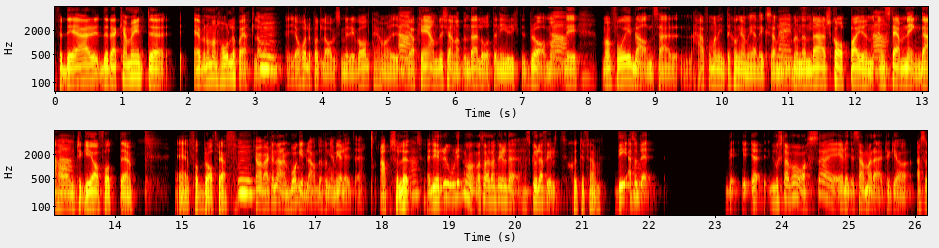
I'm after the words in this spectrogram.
för det, är, det där kan man ju inte, även om man håller på ett lag. Mm. Jag håller på ett lag som är rival till Hammarby. Ja. Men jag kan ju ändå känna att den där låten är ju riktigt bra. Man, Ja. det, man får ju ibland så här, här får man inte sjunga med liksom. Nej, men men den precis. där skapar ju en, Ja. en stämning. Där har Ja. de, tycker jag, fått, eh, eh, fått bra träff. Kan vara värt en armbåge ibland och sjunga med lite. Absolut. Men det är roligt med honom. Vad sa du att han fyllde? Skulle ha fyllt? 75. Det, alltså det, ja, Gustav Vasa är lite samma där tycker jag. Alltså,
